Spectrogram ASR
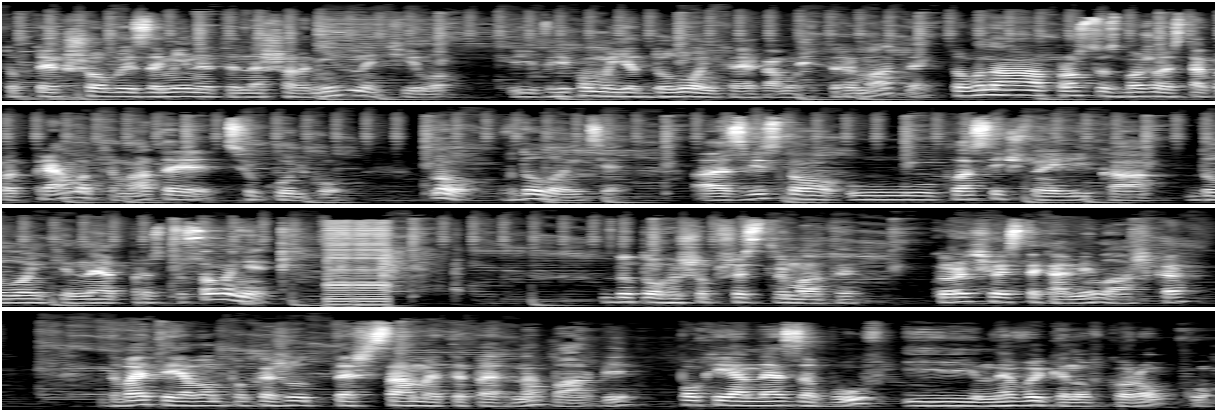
Тобто, якщо ви заміните на шарнірне тіло, в якому є долонька, яка може тримати, то вона просто зможе ось так от прямо тримати цю кульку. Ну, в долоньці. А, звісно, у класичної ліка долоньки не пристосовані до того, щоб щось тримати. Коротше, ось така мілашка. Давайте я вам покажу те ж саме тепер на Барбі. Поки я не забув і не викинув коробку.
